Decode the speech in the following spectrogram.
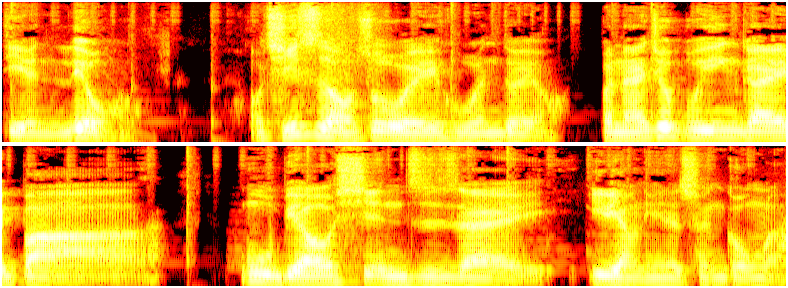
点六。哦，其实哦，作为湖人队哦，本来就不应该把目标限制在一两年的成功了。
